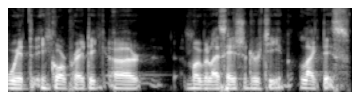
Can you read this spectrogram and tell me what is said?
with incorporating a mobilization routine like this.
